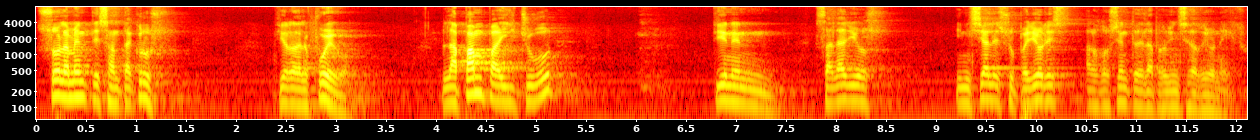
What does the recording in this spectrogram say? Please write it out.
Solamente Santa Cruz, Tierra del Fuego, La Pampa y Chubut tienen salarios iniciales superiores a los docentes de la provincia de Río Negro.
